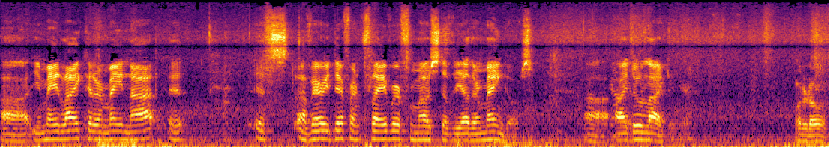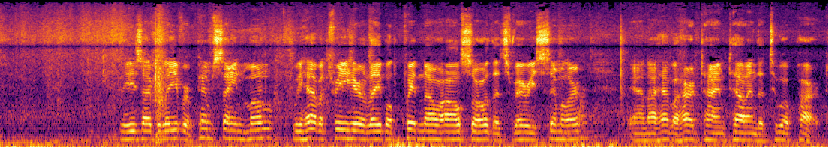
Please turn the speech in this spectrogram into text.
Uh, you may like it or may not. It, it's a very different flavor from most of the other mangoes. Uh, I do like it. Here. What are those? These, I believe, are Pimsain Moon. We have a tree here labeled Quidno also that's very similar, and I have a hard time telling the two apart.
